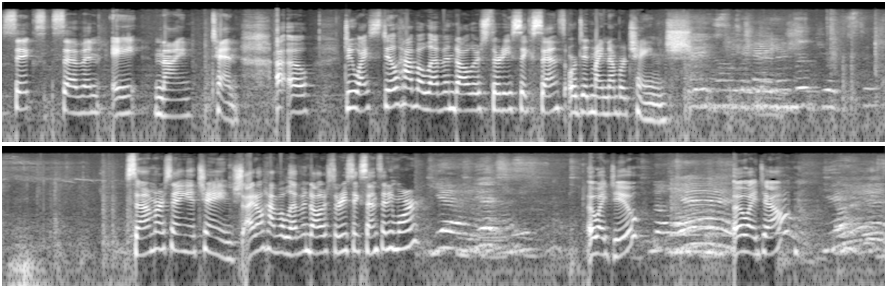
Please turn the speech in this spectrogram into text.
six, seven, eight, nine, ten. Uh-oh. Do I still have $11.36 or did my number change? Some are saying it changed. I don't have $11.36 anymore? Yeah. Yes. Oh, I do? No. Yes. Oh, I don't? Yes.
